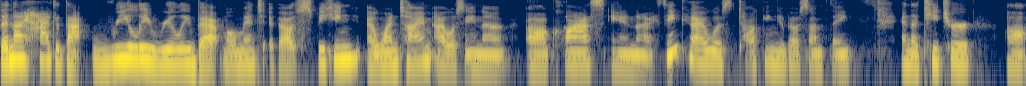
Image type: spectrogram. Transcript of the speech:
then I had that really really bad moment about speaking. At one time, I was in a class and I think I was talking about something, and the teacher. Uh,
